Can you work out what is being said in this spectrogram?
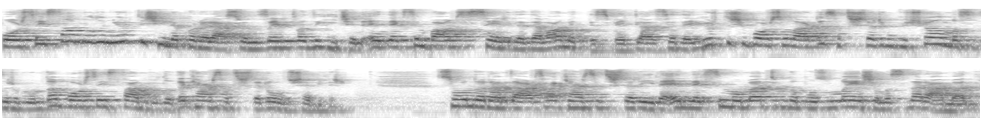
Borsa İstanbul'un yurt dışı ile korelasyonu zayıfladığı için endeksin bağımsız seyrinde devam etmesi beklense de yurt dışı borsalarda satışların güçlü olması durumunda Borsa İstanbul'da da kar satışları oluşabilir. Son dönemde artan kar satışları ile endeksin momentumda bozulma yaşamasına rağmen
